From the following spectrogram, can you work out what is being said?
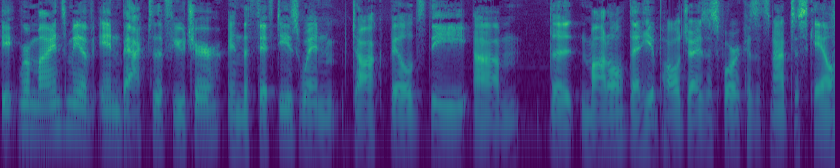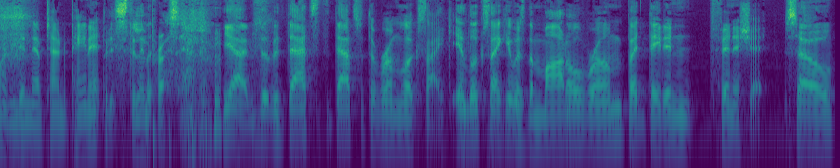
It reminds me of in Back to the Future in the '50s when Doc builds the um, the model that he apologizes for because it's not to scale and he didn't have time to paint it. but it's still impressive. Yeah, but that's that's what the room looks like. It looks like it was the model room, but they didn't finish it. So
